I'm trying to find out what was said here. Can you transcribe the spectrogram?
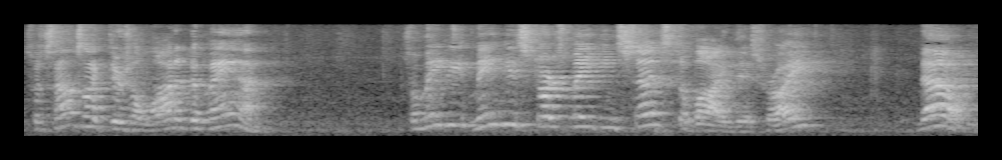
So it sounds like there's a lot of demand. So maybe, maybe it starts making sense to buy this, right? Now,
